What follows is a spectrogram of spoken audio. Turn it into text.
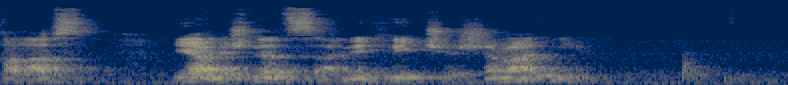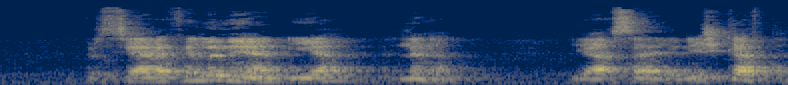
خلاص یانش نەزانێت هیچ کێشەمان نییە پرسیارەکە لەنیان نیە لەنە یاسای لەنیش کەرتە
